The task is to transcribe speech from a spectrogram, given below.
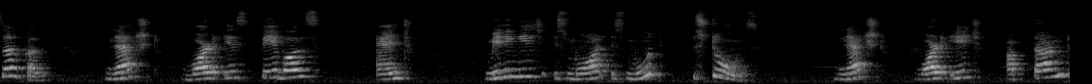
circle. Next word is pebbles and meaning is small smooth stones. Next word is upturned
